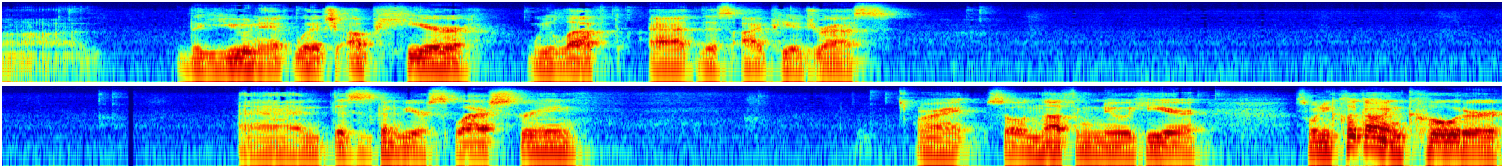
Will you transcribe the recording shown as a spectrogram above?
uh, the unit, which up here we left at this IP address. And this is going to be our splash screen. All right, so nothing new here. So when you click on encoder,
